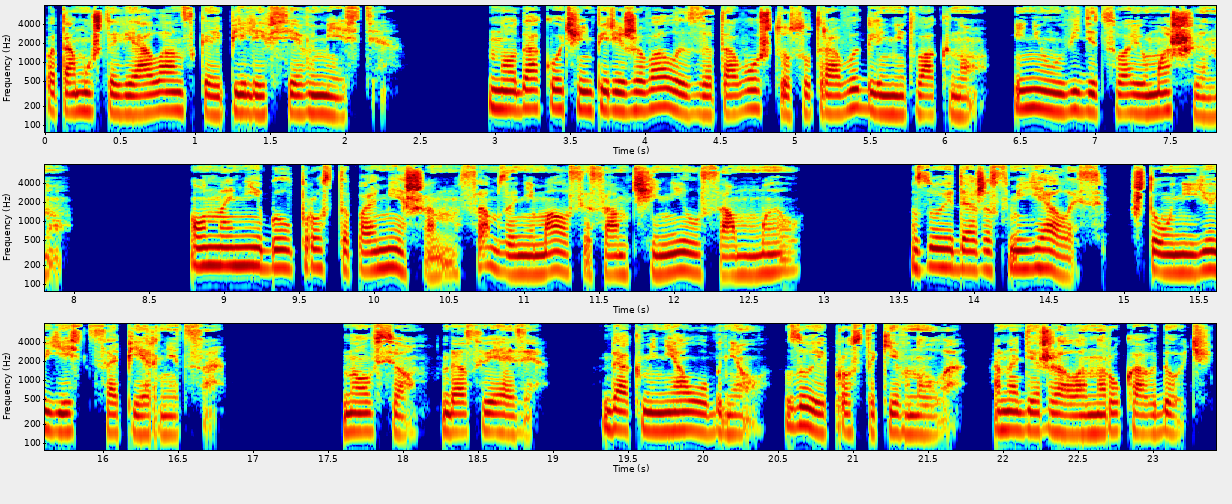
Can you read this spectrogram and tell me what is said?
потому что Виоланское пили все вместе. Но Даг очень переживал из-за того, что с утра выглянет в окно и не увидит свою машину. Он на ней был просто помешан, сам занимался, сам чинил, сам мыл. Зои даже смеялась, что у нее есть соперница. «Ну все, до связи». Дак меня обнял, Зои просто кивнула. Она держала на руках дочь.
